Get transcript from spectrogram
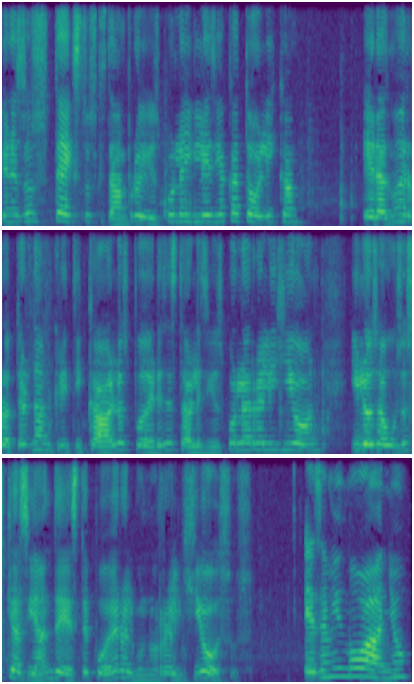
En esos textos que estaban prohibidos por la Iglesia Católica, Erasmo de Rotterdam criticaba los poderes establecidos por la religión y los abusos que hacían de este poder algunos religiosos. Ese mismo año,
